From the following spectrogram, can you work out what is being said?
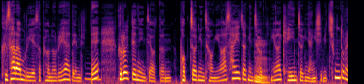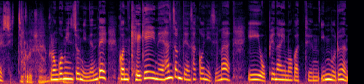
그 사람을 위해서 변호를 해야 되는데 음. 그럴 때는 이제 어떤 법적인 정의와 사회적인 음. 정의와 개인적인 양심이 충돌할 수 있죠. 그렇죠. 그런 고민이 좀 있는데 그건 개개인에 한정된 사건이지만 이 오펜하이머 같은 같은 인물은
